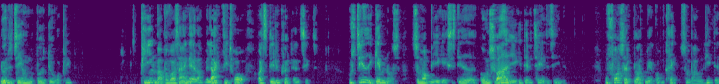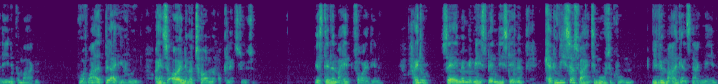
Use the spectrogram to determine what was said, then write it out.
lød det til, at hun var både døv og blind. Pigen var på vores egen alder, med langt hvidt hår og et stille kønt ansigt. Hun stirrede igennem os, som om vi ikke eksisterede, og hun svarede ikke, da vi talte til hende. Hun fortsatte blot med at gå omkring, som var hun helt alene på marken. Hun var meget bleg i huden, og hendes øjne var tomme og glansløse. Jeg stillede mig hen foran hende. Hej du, sagde jeg med min mest venlige stemme. Kan du vise os vejen til mosekuglen? Vi vil meget gerne snakke med hende.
